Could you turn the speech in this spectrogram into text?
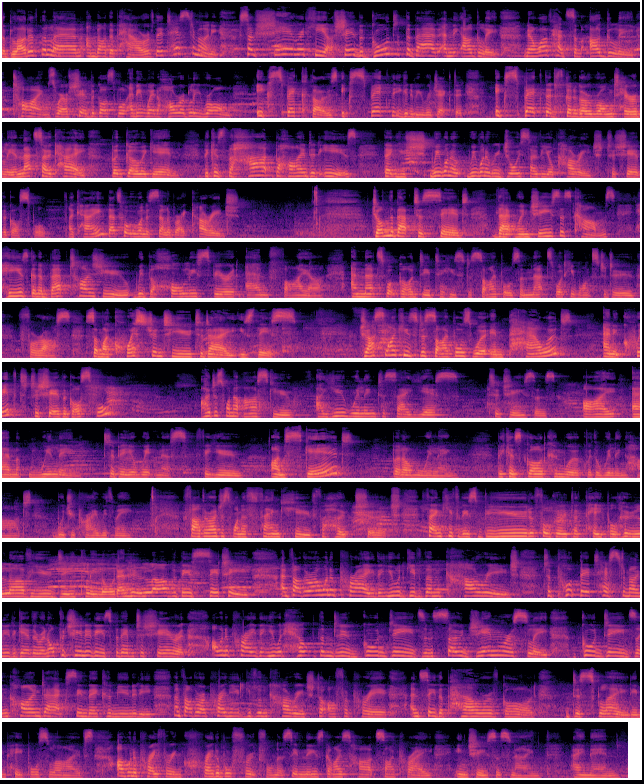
the blood of the Lamb, and by the power of their testimony. So share it here. Share the good, the bad, and the ugly. Now, I've had some ugly times where I've shared the gospel and it went horribly wrong. Expect those. Expect that you're going to be rejected. Expect that it's going to go wrong terribly, and that's okay. But go again, because the heart behind it is that you. Sh- we want to. We want to rejoice over your courage to share the gospel. Okay, that's what we want to celebrate. Courage. John the Baptist said that when Jesus comes, he is going to baptize you with the Holy Spirit and fire. And that's what God did to his disciples, and that's what he wants to do for us. So, my question to you today is this just like his disciples were empowered and equipped to share the gospel, I just want to ask you are you willing to say yes to Jesus? I am willing to be a witness for you. I'm scared, but I'm willing because God can work with a willing heart. Would you pray with me? Father, I just want to thank you for Hope Church. Thank you for this beautiful group of people who love you deeply, Lord, and who love this city. And Father, I want to pray that you would give them courage to put their testimony together and opportunities for them to share it. I want to pray that you would help them do good deeds and so generously good deeds and kind acts in their community. And Father, I pray that you'd give them courage to offer prayer and see the power of God displayed in people's lives. I want to pray for incredible fruitfulness in these guys' hearts, I pray, in Jesus' name. Amen.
